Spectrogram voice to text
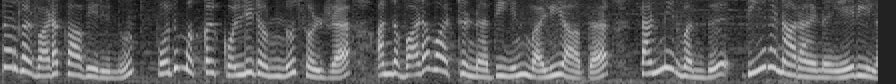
பக்தர்கள் வடகாவேரினும் பொதுமக்கள் கொள்ளிடம்னு சொல்ற அந்த வடவாற்று நதியின் வழியாக தண்ணீர் வந்து வீரநாராயண ஏரியில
